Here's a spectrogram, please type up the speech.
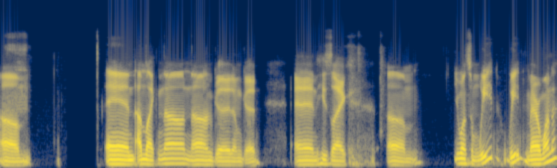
Um, and I'm like, no, no, I'm good, I'm good. And he's like, um, you want some weed, weed, marijuana?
